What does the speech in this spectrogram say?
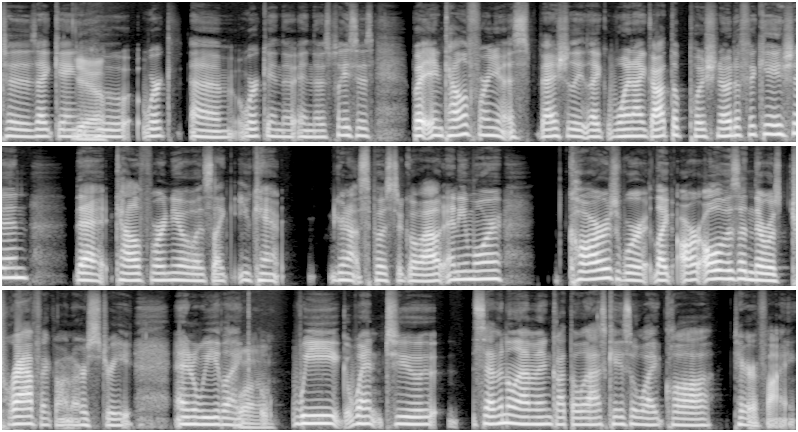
to Zeit Gang Yeah. who work um work in the in those places. But in California, especially, like when I got the push notification that California was like, you can't, you're not supposed to go out anymore cars were like our all of a sudden there was traffic on our street and we like Wow. we went to 7-Eleven got the last case of white claw terrifying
